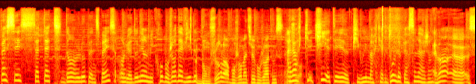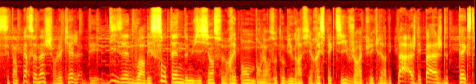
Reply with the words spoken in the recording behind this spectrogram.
passer sa tête dans l'open space, on lui a donné un micro. Bonjour David. Bonjour Laure, bonjour Mathieu, bonjour à tous. Alors qui, qui était euh, Pee-wee Market? Drôle de personnage. hein. Eh ben, euh, c'est un personnage sur lequel des dizaines, voire des centaines de musiciens se répandent dans leurs autobiographies respectives. J'aurais pu écrire des pages, des pages de textes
